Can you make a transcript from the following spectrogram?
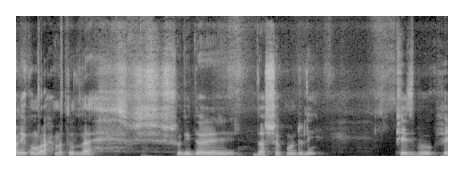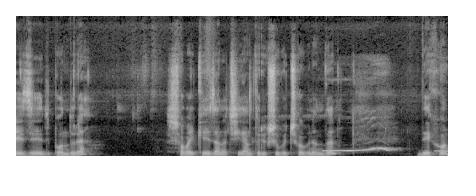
আলাইকুম রহমতুল্লাহ সুদী দর্শক মণ্ডলী ফেসবুক পেজের বন্ধুরা, সবাইকে জানাচ্ছি আন্তরিক শুভেচ্ছা অভিনন্দন। দেখুন,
